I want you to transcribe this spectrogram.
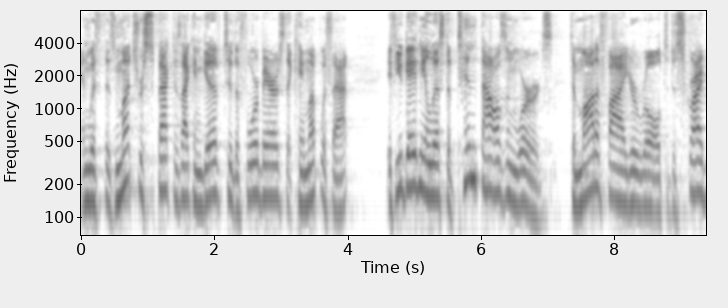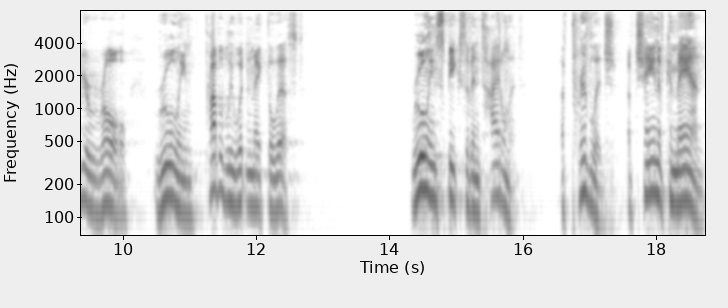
And with as much respect as I can give to the forebears that came up with that, if you gave me a list of 10,000 words to modify your role, to describe your role, ruling probably wouldn't make the list. Ruling speaks of entitlement, of privilege, of chain of command.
